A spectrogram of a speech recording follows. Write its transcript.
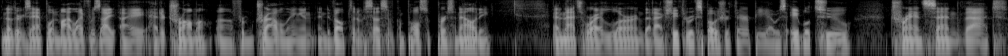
Another example in my life was I, I had a trauma uh, from traveling and, and developed an obsessive compulsive personality. And that's where I learned that actually through exposure therapy, I was able to transcend that,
